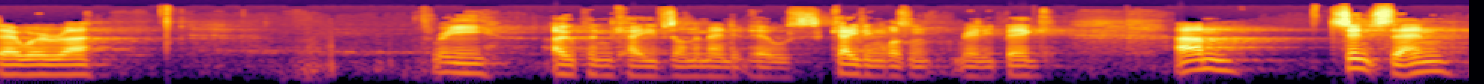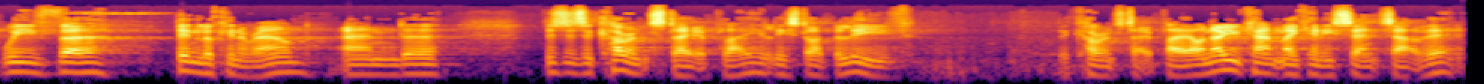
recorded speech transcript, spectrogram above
there were uh, three open caves on the Mendip Hills. Caving wasn't really big. Um, since then, we've uh, been looking around, and uh, this is a current state of play, at least I believe the current state of play. I know you can't make any sense out of it.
